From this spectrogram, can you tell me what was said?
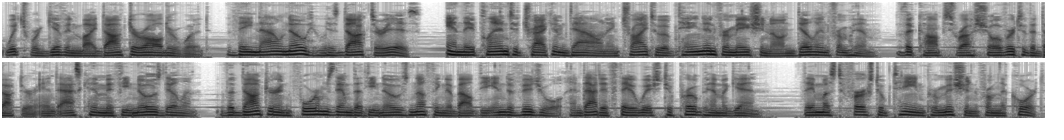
which were given by Dr. Alderwood. They now know who his doctor is, and they plan to track him down and try to obtain information on Dylan from him. The cops rush over to the doctor and ask him if he knows Dylan. The doctor informs them that he knows nothing about the individual and that if they wish to probe him again, they must first obtain permission from the court.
